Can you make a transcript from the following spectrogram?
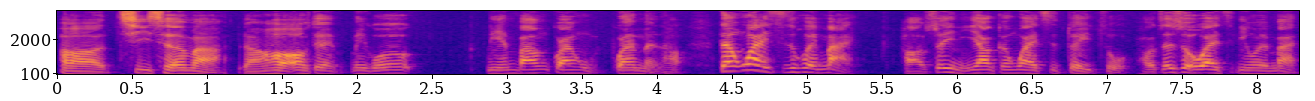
啊，汽车嘛，然后哦对，美国联邦关关门哈，但外资会卖，好，所以你要跟外资对坐，好，这时候外资一定会卖，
